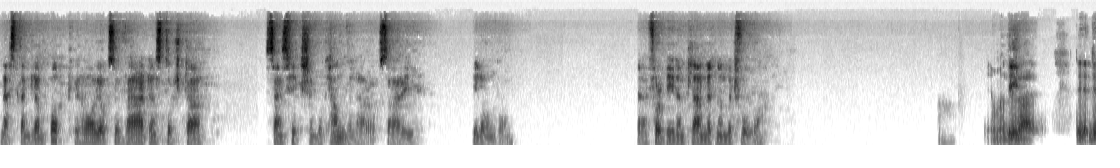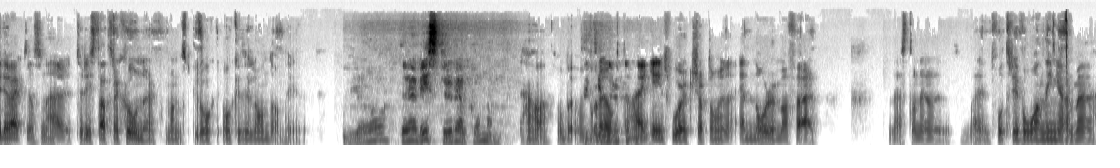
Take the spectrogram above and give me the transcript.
nästan glömt bort, vi har ju också världens största science fiction-bokhandel här också, här i, i London. Uh, Forbidden Planet nummer två. Ja, men det, är, det, det är verkligen sådana här turistattraktioner om man skulle åka, åka till London. Ja, det är, visst, du är välkommen. Ja, och, och både och den här Games Workshop, de har en enorm affär. Läste om det, två, tre våningar med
